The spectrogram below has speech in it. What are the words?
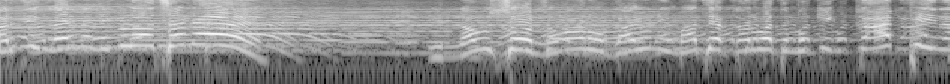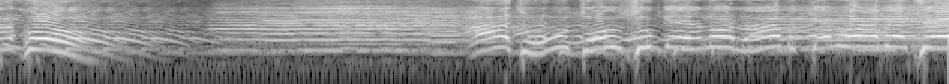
હરજી લઈને નીકળ્યો છે ને એ નવસો નવાણું ગાયુંની માથે કરવત મૂકી કાપી નાખો. આજ હું જોઉં છું કે એનો રામ કેવો આવે છે.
